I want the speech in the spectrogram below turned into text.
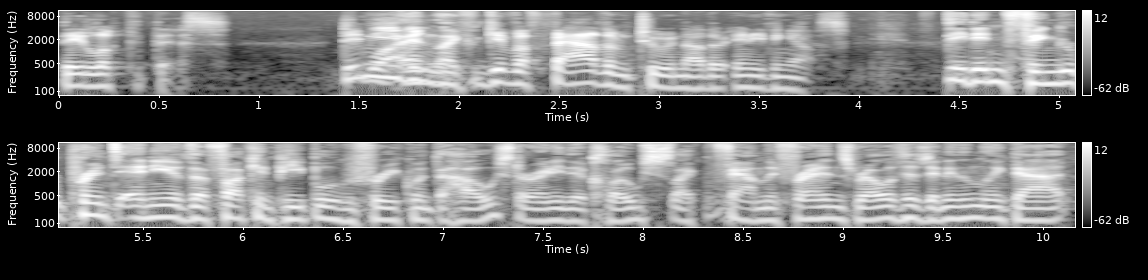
they looked at this. Didn't Well, even like- give a fathom to another anything else. They didn't fingerprint any of the fucking people who frequent the house or any of the close, like family, friends, relatives, anything like that.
